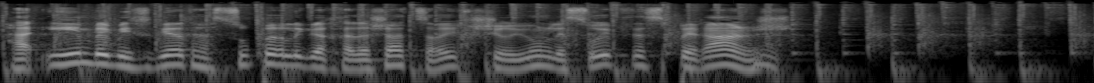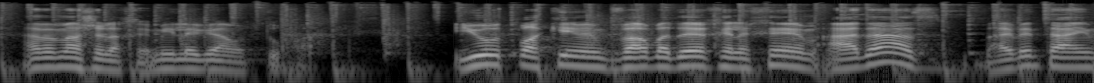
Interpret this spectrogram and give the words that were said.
האם במסגרת הסופר ליגה החדשה צריך שריון לסוויפט אספרנג'? הבמה שלכם היא לגמרי פתוחה. יהיו עוד פרקים, הם כבר בדרך אליכם. עד אז, ביי בינתיים.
